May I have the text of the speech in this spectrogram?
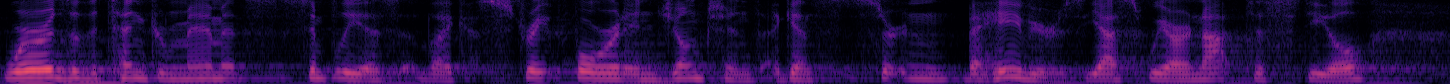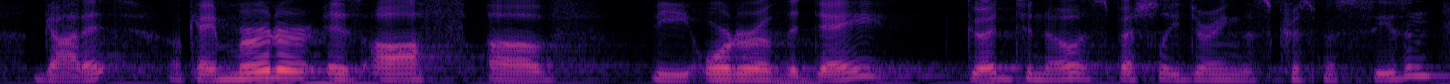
words of the Ten Commandments simply as like straightforward injunctions against certain behaviors. Yes, we are not to steal. Got it. Okay, murder is off of the order of the day. Good to know, especially during this Christmas season.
